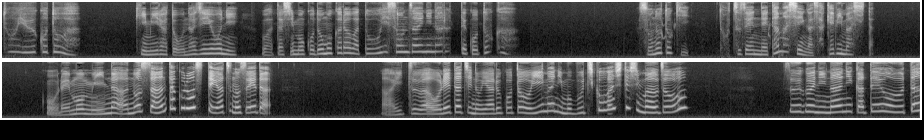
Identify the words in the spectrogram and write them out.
ということは君らと同じように私も子供からは遠い存在になるってことか。その時突然寝魂が叫びました。これもみんなあのサンタクロースってやつのせいだ。あいつは俺たちのやることを今にもぶち壊してしまうぞ。すぐに何か手を打たな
